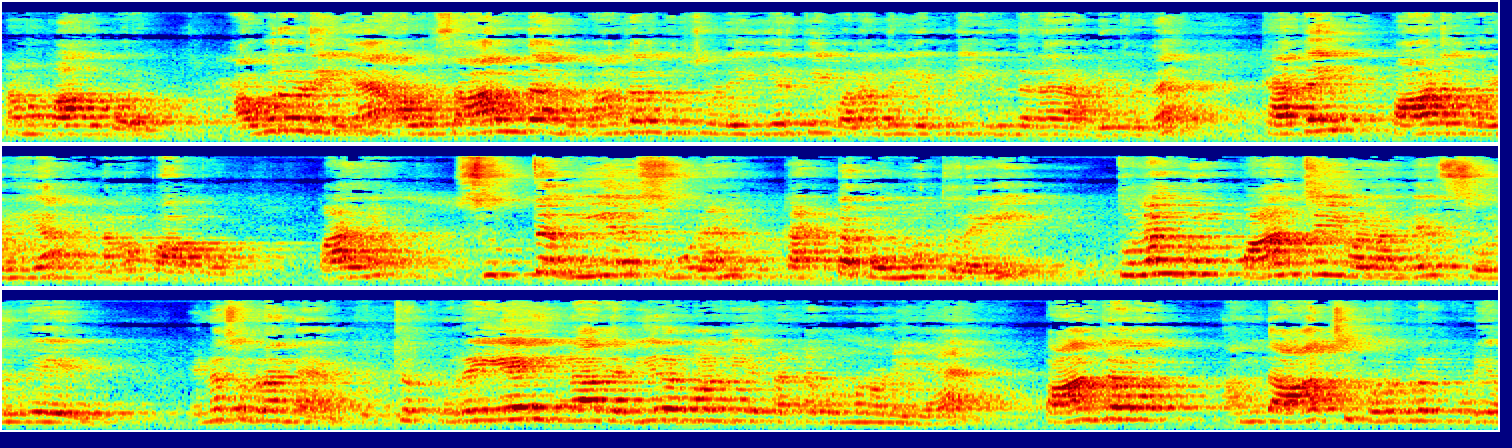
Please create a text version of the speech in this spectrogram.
நம்ம பார்க்க போறோம். அவருடைய அவர் சார்ந்த அந்த பாங்காலகுருஷனுடைய இயற்கை வளங்கள் எப்படி இருந்தன அப்படிங்கிறத கதை பாடல் வழியா நம்ம பார்ப்போம். பாருங்க. சுத்த வீர சூரன் கட்ட பொம்முத்துறை துலங்கும் பாஞ்சை வளங்கள் சொல்வேன். என்ன சொல்றாங்க? குற்ற குறையே இல்லாத வீரபாண்டிய கட்டபொம்மனுடைய பாஞ்சால அந்த ஆட்சி பொறுப்பில் இருக்கக்கூடிய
